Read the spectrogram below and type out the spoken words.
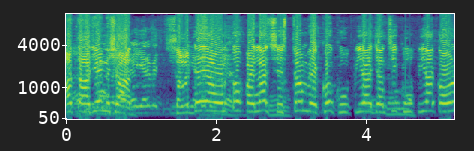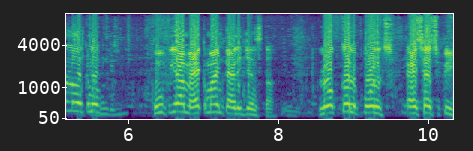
ਆ ਤਾਜ਼ੇ ਨਿਸ਼ਾਨ। ਸਾਡੇ ਆਉਣ ਤੋਂ ਪਹਿਲਾਂ ਸਿਸਟਮ ਵੇਖੋ ਖੂਫੀਆ ਏਜੰਸੀ ਖੂਫੀਆ ਕੌਣ ਲੋਕ ਨੇ? ਖੂਫੀਆ ਮਹਿਕਮਾ ਇੰਟੈਲੀਜੈਂਸ ਦਾ ਲੋਕਲ ਪੁਲਿਸ ਐਸਐਸਪੀ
